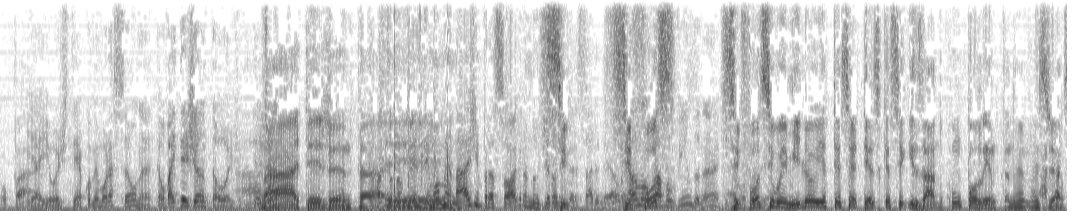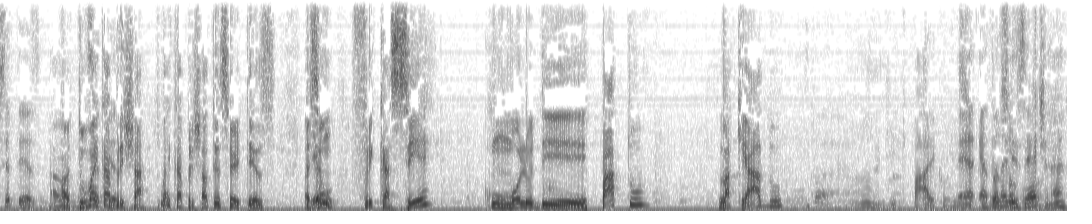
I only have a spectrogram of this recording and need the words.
Opa. E aí hoje tem a comemoração, né? Então vai ter janta hoje. Vai ter Ah. janta. Vai ter janta. Mas tu não fez nenhuma homenagem pra sogra no dia do Se- aniversário dela? se Ela não fosse- tava ouvindo, né? O que Se fosse fazer? o Emílio, eu ia ter certeza que ia ser guisado com polenta, né? Mas Ah, já. Com certeza. Agora tu Com vai certeza. caprichar. Tu vai caprichar, eu tenho certeza. Vai ser Eu? um fricassê com molho de pato laqueado. Hum. Que, que pare com isso. É, é a dona Elisete, vou- né?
